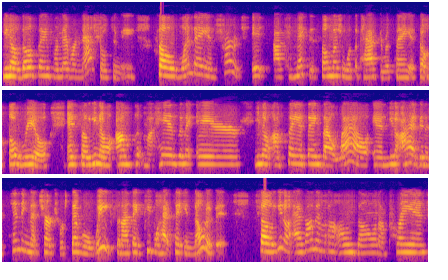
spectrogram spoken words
You know, those things were never natural to me. So one day in church, it I connected so much with what the pastor was saying. It felt so real. And so, you know, I'm putting my hands in the air, you know, I'm saying things out loud. And, you know, I had been attending that church for several weeks and I think people had taken note of it. So, you know, as I'm in my own zone, I'm praying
